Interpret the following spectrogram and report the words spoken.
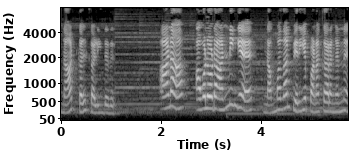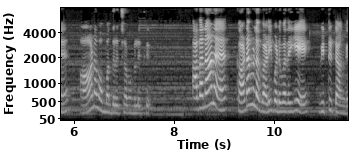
நாட்கள் கழிந்தது. ஆனா அவளோட அண்ணிங்க நம்ம தான் பெரிய பணக்காரங்கன்னு ஆணவம் வந்துருச்சு அவங்களுக்கு. அதனால கடவுளை வழிபடுவதையே விட்டுட்டாங்க.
